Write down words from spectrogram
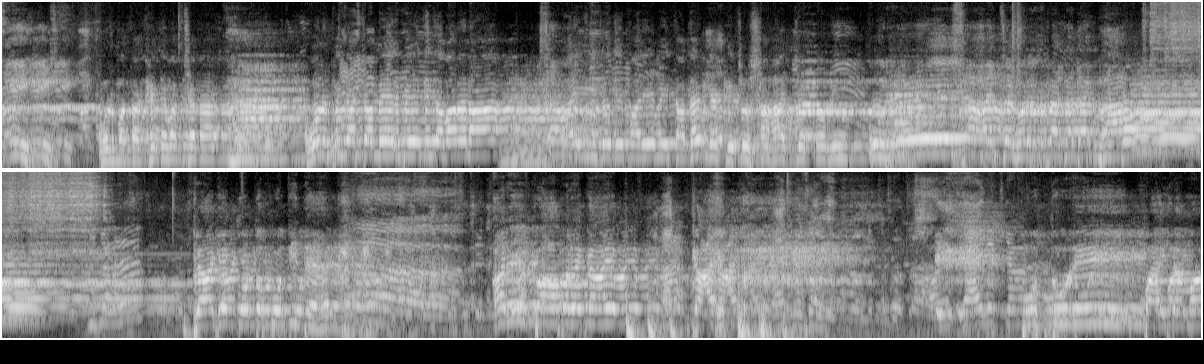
কি? কোন মাতা খেতে পারছে না। কোন পিতাটা মেয়ের বিয়ে দিতে পারে না তাই যদি পারি আমি তাদেরকে কিছু সাহায্য করি সাহায্য করে বেটা দেখ ভাই ব্যাগে কত পতি দেখ আরে বাবারে গায়ে গায়ে পুতুরে পায়জামা।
